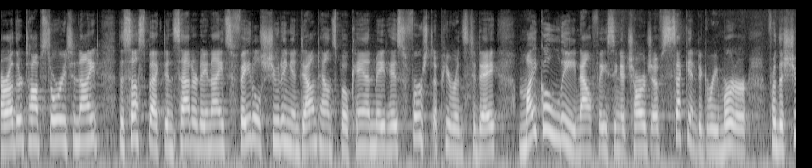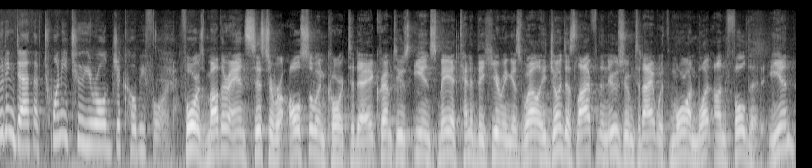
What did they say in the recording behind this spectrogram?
Our other top story tonight, the suspect in Saturday night's fatal shooting in downtown Spokane made his first appearance today. Michael Lee now facing a charge of second degree murder for the shooting death of 22-year-old Jacoby Ford. Ford's mother and sister were also in court today. KREM 2's Ian Smay attended the hearing as well. He joins us live from the newsroom tonight with more on what unfolded. Ian?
